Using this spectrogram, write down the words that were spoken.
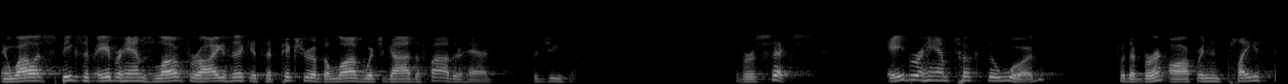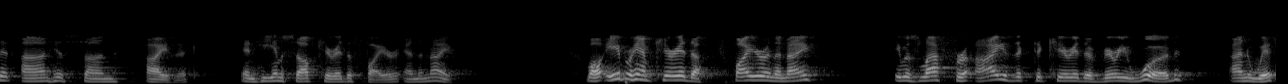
And while it speaks of Abraham's love for Isaac, it's a picture of the love which God the Father had for Jesus. Verse 6 Abraham took the wood for the burnt offering and placed it on his son Isaac, and he himself carried the fire and the knife. While Abraham carried the fire and the knife, it was left for Isaac to carry the very wood on which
